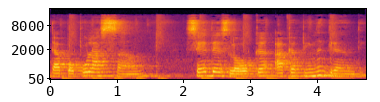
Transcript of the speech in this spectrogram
da população se desloca a Campina Grande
